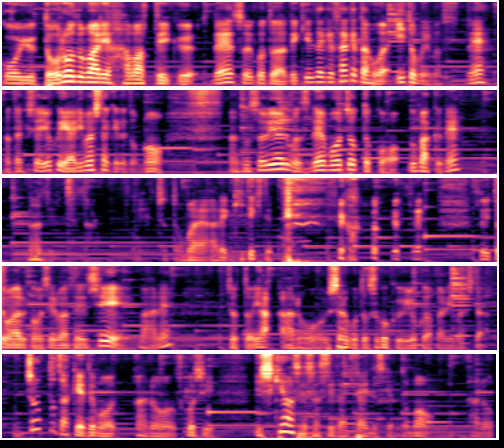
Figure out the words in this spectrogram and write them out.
こういう泥沼にはまっていく。ね、そういうことはできるだけ避けた方がいいと思います。ね。私はよくやりましたけれども、あの、それよりもですね、もうちょっとこう、うまくね、なんで言ってんだろう。ね、ちょっとお前、あれ聞いてきてって。そう言ってもあるかもしれませんし、まあね、ちょっと、いや、あの、おっしゃることすごくよくわかりました。ちょっとだけでも、あの、少し意識合わせさせていただきたいんですけれども、あの、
